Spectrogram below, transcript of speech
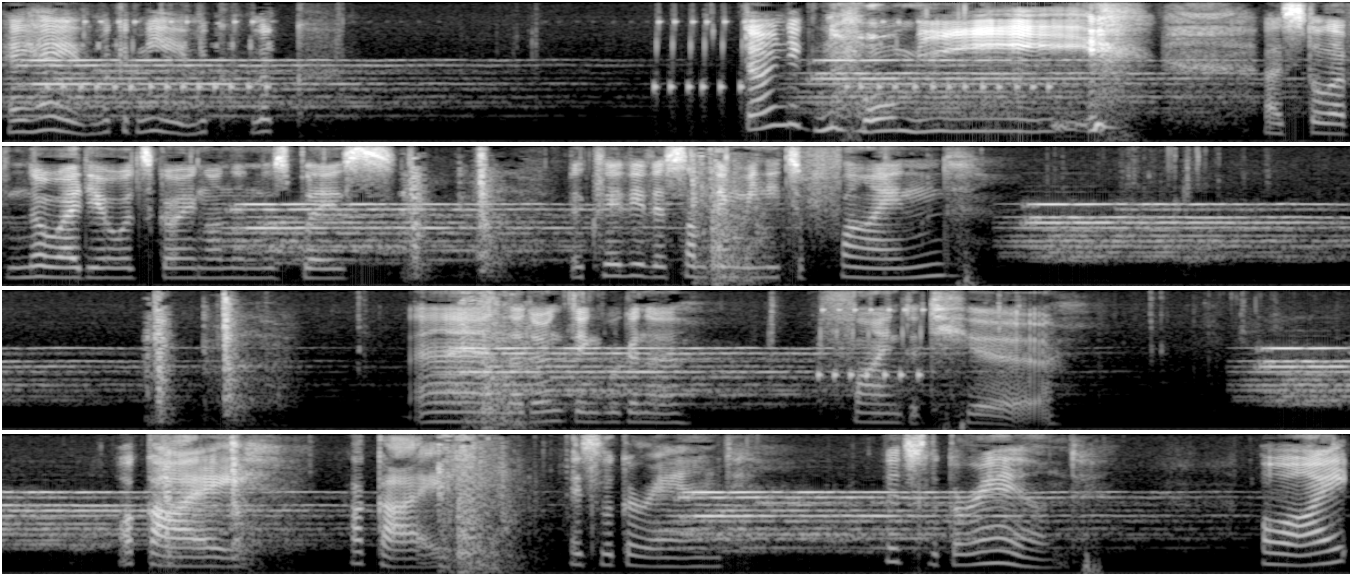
Hey, hey, look at me. Look, look. Don't ignore me! I still have no idea what's going on in this place. But clearly there's something we need to find. And I don't think we're gonna find it here. Okay. Okay. Let's look around. Let's look around. Alright.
